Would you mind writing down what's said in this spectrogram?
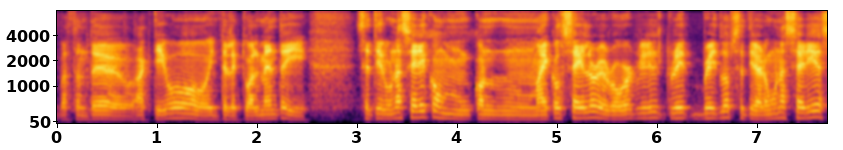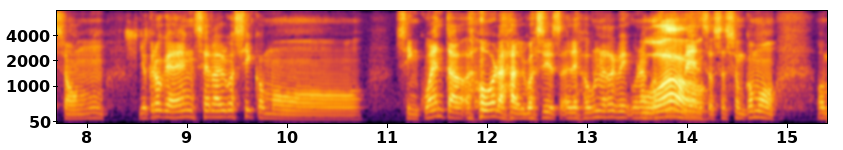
bastante activo intelectualmente y se tiró una serie con, con Michael Saylor y Robert Breedlove, se tiraron una serie, son, yo creo que deben ser algo así como 50 horas, algo así, dejó una, una cosa inmensa, o sea, son como, o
